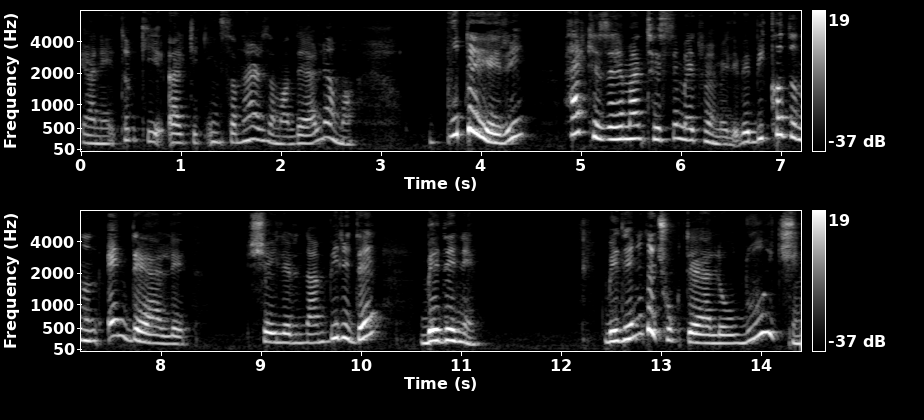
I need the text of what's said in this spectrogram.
Yani tabii ki erkek insan her zaman değerli ama bu değeri herkese hemen teslim etmemeli ve bir kadının en değerli şeylerinden biri de bedeni. Bedeni de çok değerli olduğu için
